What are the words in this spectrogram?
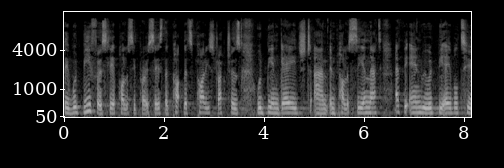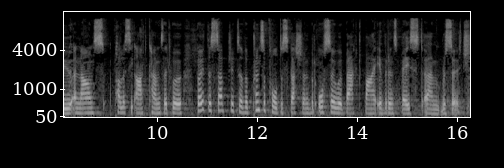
there would be, firstly, a policy process, that, par- that party structures would be engaged um, in policy, and that at the end we would be able to announce policy outcomes that were both the subject of a principled discussion but also were backed by evidence based um, research.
